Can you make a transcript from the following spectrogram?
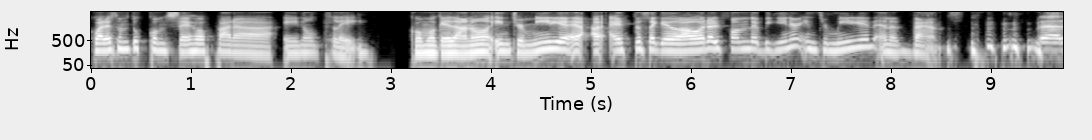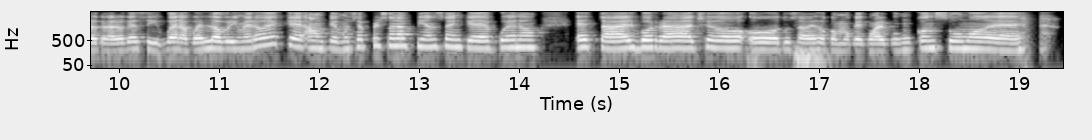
¿Cuáles son tus consejos para anal play? Como que danos intermediate, eh, esto se quedó ahora el fondo de beginner, intermediate and advanced. Claro, claro que sí. Bueno, pues lo primero es que aunque muchas personas piensen que es bueno estar borracho o tú sabes, o como que con algún consumo de,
